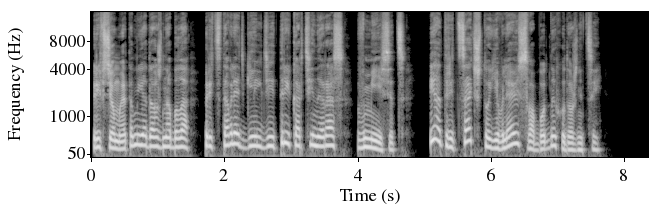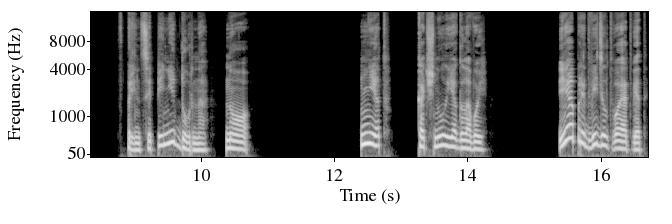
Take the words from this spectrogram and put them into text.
При всем этом я должна была представлять гильдии три картины раз в месяц и отрицать, что являюсь свободной художницей. В принципе, не дурно, но... «Нет», — качнула я головой. «Я предвидел твой ответ»,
